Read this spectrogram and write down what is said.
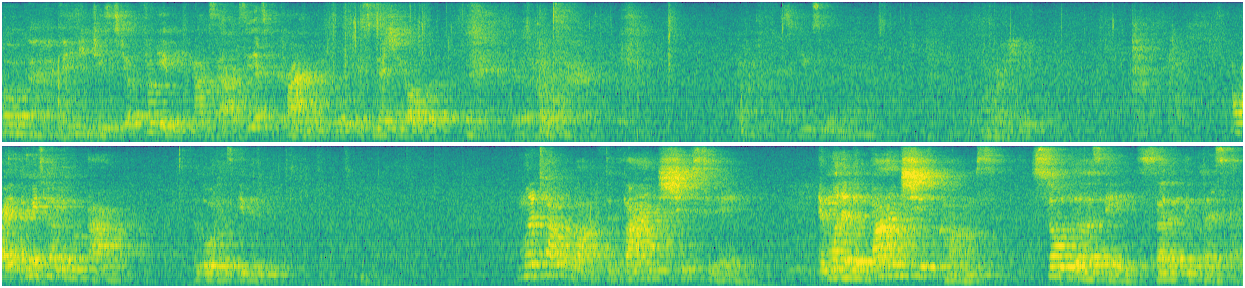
Oh God, thank you, Jesus. You- Forgive me, I'm sorry. See, that's the crime before. It's messed you all up. Excuse me. All right. All right, let me tell you what uh, the Lord has given me. I'm going to talk divine shifts today. And when a divine shift comes, so does a suddenly blessing.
